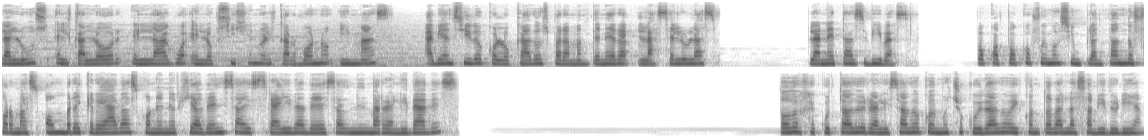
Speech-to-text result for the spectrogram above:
La luz, el calor, el agua, el oxígeno, el carbono y más habían sido colocados para mantener las células planetas vivas. Poco a poco fuimos implantando formas hombre creadas con energía densa extraída de esas mismas realidades. Todo ejecutado y realizado con mucho cuidado y con toda la sabiduría.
